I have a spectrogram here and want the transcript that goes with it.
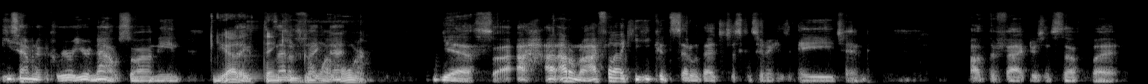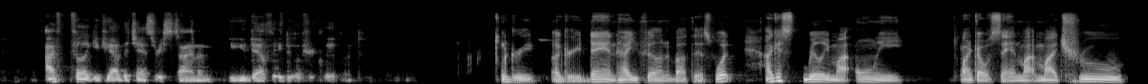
he's having a career year now. So I mean, you got to think he's going to want more. Yes, I, I, I don't know. I feel like he, he could settle that just considering his age and other factors and stuff. But I feel like if you have the chance to resign him, you, definitely do if you're Cleveland. Agreed. Agreed. Dan, how you feeling about this? What I guess really my only, like I was saying, my my true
